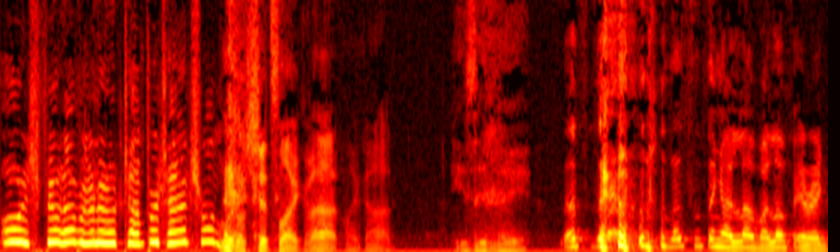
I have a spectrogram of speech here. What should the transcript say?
oh, is Phil having a little temper tantrum? Little shits like that. My God, he's in me. that's that's the thing I love. I love hearing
